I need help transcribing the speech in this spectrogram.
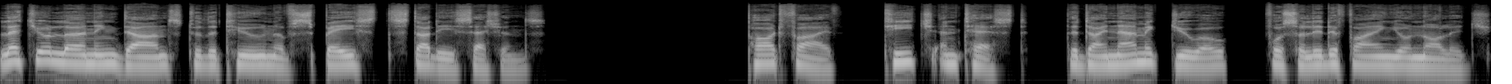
let your learning dance to the tune of spaced study sessions. Part 5 Teach and Test The Dynamic Duo for Solidifying Your Knowledge.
